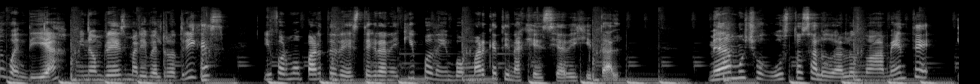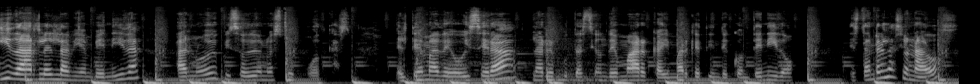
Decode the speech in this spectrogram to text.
buen día. Mi nombre es Maribel Rodríguez y formo parte de este gran equipo de Inbound Marketing Agencia Digital. Me da mucho gusto saludarlos nuevamente y darles la bienvenida a nuevo episodio de nuestro podcast. El tema de hoy será la reputación de marca y marketing de contenido. ¿Están relacionados?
